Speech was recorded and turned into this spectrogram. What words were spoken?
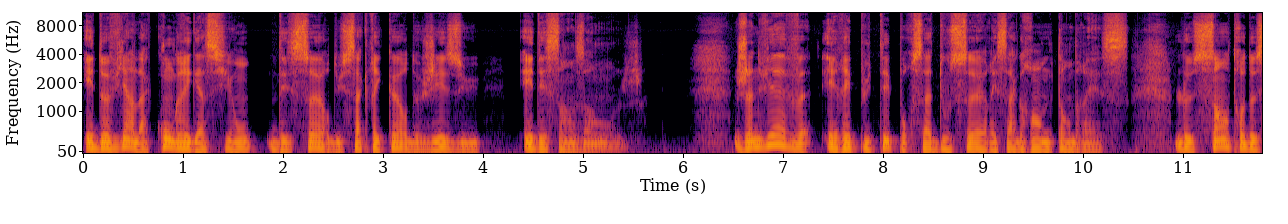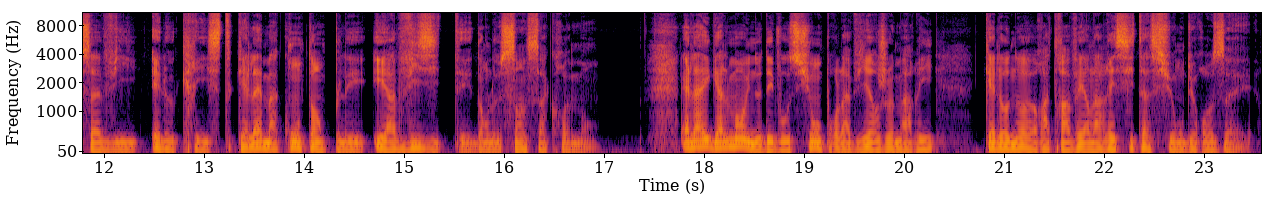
et devient la congrégation des Sœurs du Sacré-Cœur de Jésus et des Saints Anges. Geneviève est réputée pour sa douceur et sa grande tendresse. Le centre de sa vie est le Christ qu'elle aime à contempler et à visiter dans le Saint-Sacrement. Elle a également une dévotion pour la Vierge Marie qu'elle honore à travers la récitation du rosaire.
